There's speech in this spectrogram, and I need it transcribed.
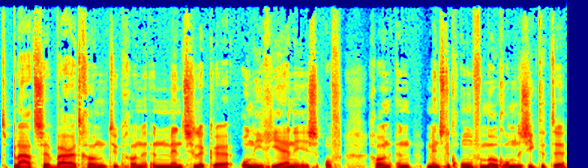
te plaatsen. Waar het gewoon natuurlijk gewoon een menselijke onhygiëne is. Of gewoon een menselijk onvermogen om de ziekte te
